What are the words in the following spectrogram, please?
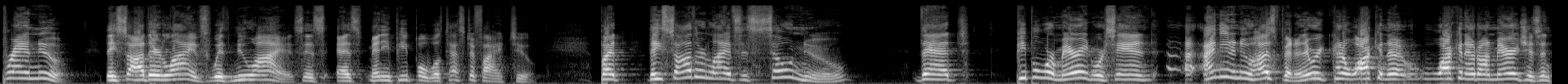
brand new. They saw their lives with new eyes, as, as many people will testify to. But they saw their lives as so new that people were married were saying, I need a new husband. And they were kind of walking, uh, walking out on marriages. And,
